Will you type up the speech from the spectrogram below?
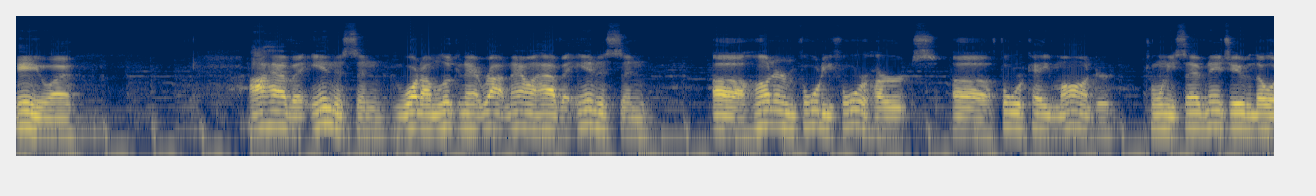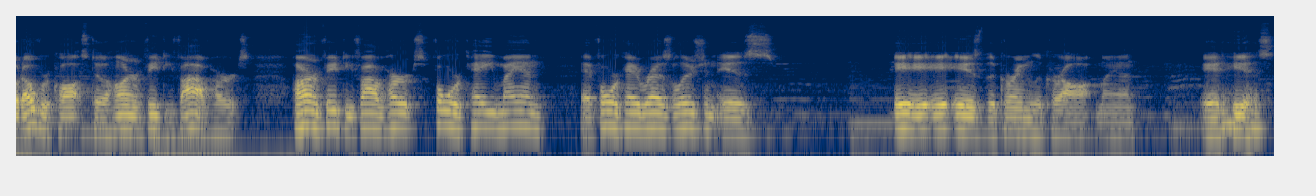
Anyway, I have an Edison. What I'm looking at right now, I have an Edison uh, 144 hertz uh, 4K monitor, 27 inch, even though it overclocks to 155 hertz. 155 hertz 4K man at 4K resolution is it, it is the cream of the crop, man. It is.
